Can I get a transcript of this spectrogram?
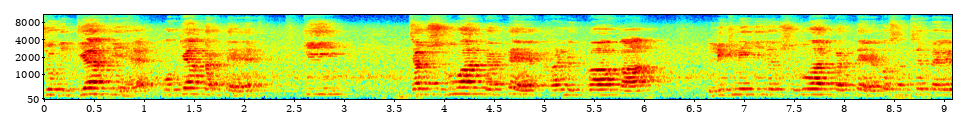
जो विद्यार्थी है, वो क्या करते हैं कि जब शुरुआत करते हैं, खंड क का लिखने की जब शुरुआत करते हैं तो सबसे पहले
